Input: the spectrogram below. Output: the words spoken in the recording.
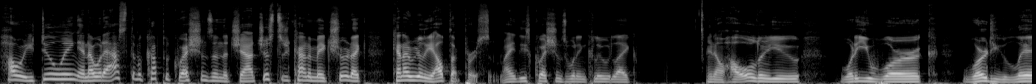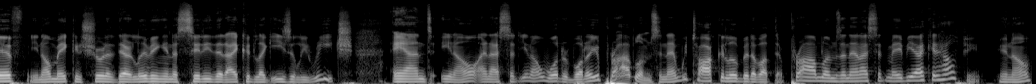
How are you doing? And I would ask them a couple of questions in the chat just to kind of make sure like can I really help that person, right? These questions would include like you know, how old are you? What do you work? Where do you live you know making sure that they're living in a city that i could like easily reach. And you know and i said you know what are, what are your problems? And then we talk a little bit about their problems and then i said maybe i could help you you know?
